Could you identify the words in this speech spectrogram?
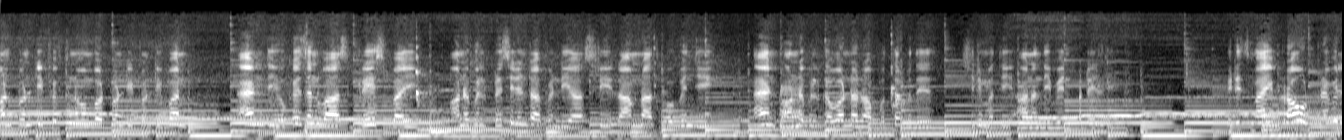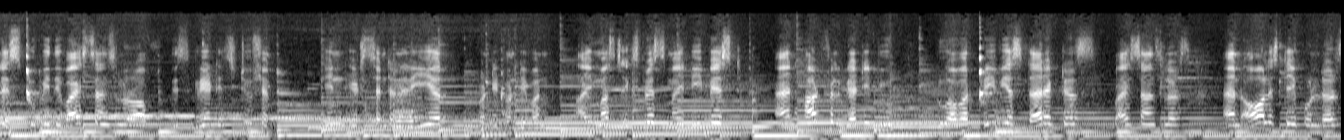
on 25th November 2021 and the occasion was graced by Honorable President of India Sri Ramnath Kovindji and Honorable Governor of Uttar Pradesh Srimati Anandiben Patel my proud privilege to be the Vice Chancellor of this great institution in its centenary year 2021. I must express my deepest and heartfelt gratitude to our previous directors, Vice Chancellors and all stakeholders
